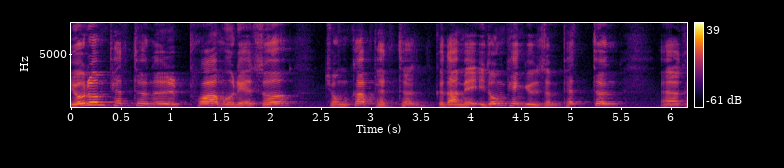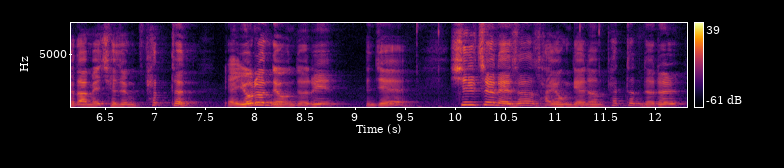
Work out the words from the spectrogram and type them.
요런 패턴을 포함을 해서 종가 패턴, 그 다음에 이동 평균선 패턴, 어, 그 다음에 최종 패턴, 예, 요런 내용들이 이제 실전에서 사용되는 패턴들을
